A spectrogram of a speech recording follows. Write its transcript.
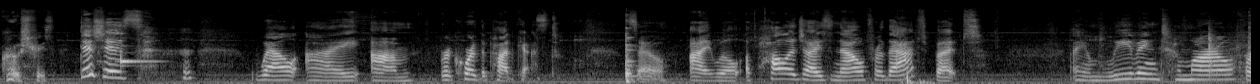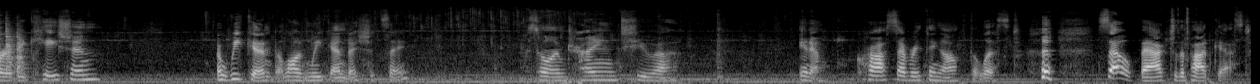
groceries, dishes, while I um, record the podcast. So I will apologize now for that, but I am leaving tomorrow for a vacation, a weekend, a long weekend, I should say. So I'm trying to, uh, you know, cross everything off the list. so back to the podcast.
